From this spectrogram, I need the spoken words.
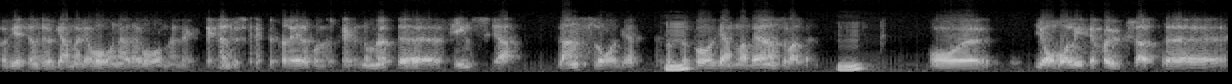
jag vet inte hur gammal jag var när det var, men det, kan du säkert ta reda på. De mötte finska landslaget Mm. uppe på gamla Värensvallen. Mm. Och eh, jag var lite sjuk så att eh,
